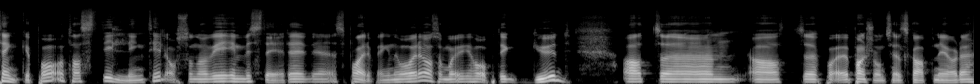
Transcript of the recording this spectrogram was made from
tenke på og ta stilling til, også når vi investerer eh, sparepengene våre. Og så må vi håpe til Gud at, uh, at uh, pensjonsselskapene gjør det.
